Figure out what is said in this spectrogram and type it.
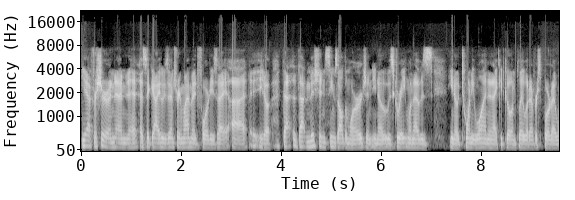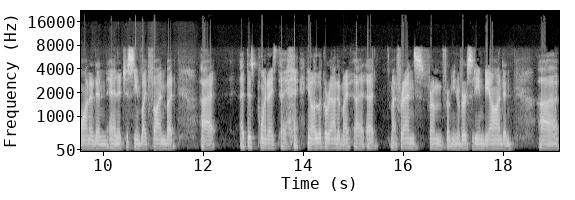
Yeah, for sure. And and as a guy who's entering my mid forties, I uh, you know that that mission seems all the more urgent. You know, it was great when I was you know 21 and I could go and play whatever sport I wanted, and and it just seemed like fun. But uh, at this point, I, I, you know I look around at my at my friends from from university and beyond, and uh,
